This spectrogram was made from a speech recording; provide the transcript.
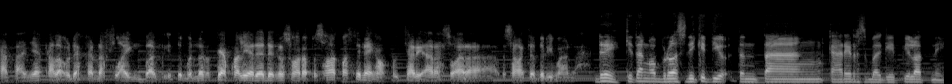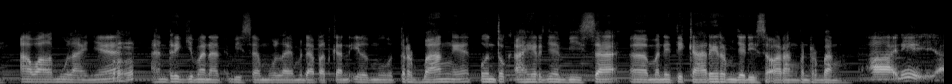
katanya kalau udah kena flying bug itu bener. Tiap kali ada dengar suara pesawat pasti nengok cari arah suara pesawatnya itu di mana. Dre, kita ngobrol sedikit yuk tentang karir sebagai pilot nih. Awal mulanya, Mhm. Andre gimana bisa mulai mendapatkan ilmu terbang ya untuk akhirnya bisa eh, meniti karir menjadi seorang penerbang? Ah, ini ya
